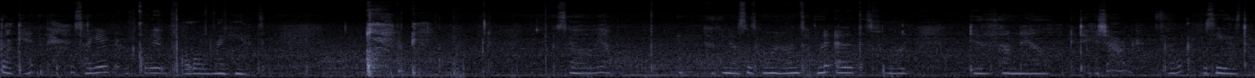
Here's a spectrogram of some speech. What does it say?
they're getting there. So I get glue all over my hands. so yeah, nothing else is going on. So I'm gonna edit this vlog, do the thumbnail, shower. So I will see you guys tomorrow.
